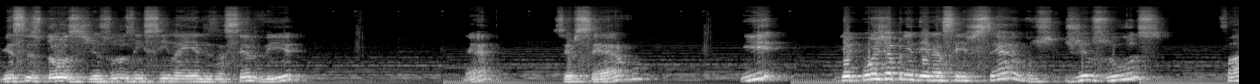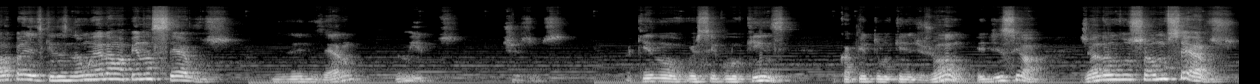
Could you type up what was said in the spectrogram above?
Desses doze, Jesus ensina eles a servir, né? ser servo, e depois de aprender a ser servos, Jesus fala para eles que eles não eram apenas servos, eles eram amigos de Jesus. Aqui no versículo 15, no capítulo 15 de João, ele disse: ó, já não vos chamo servos,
